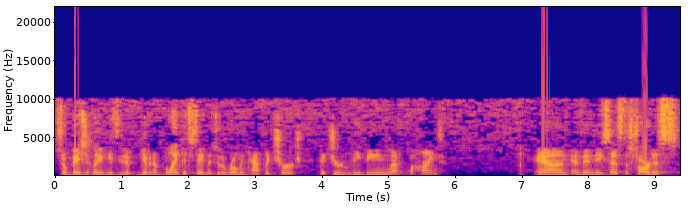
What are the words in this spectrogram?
So basically, he's given a blanket statement to the Roman Catholic Church that you're being left behind. And, and then he says to Sardis,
